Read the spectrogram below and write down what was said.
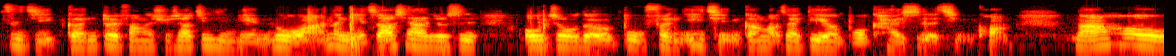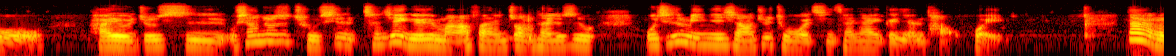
自己跟对方的学校进行联络啊。那你也知道现在就是欧洲的部分疫情刚好在第二波开始的情况，然后还有就是我现在就是出现呈现一个有点麻烦的状态，就是我其实明年想要去土耳其参加一个研讨会，但我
